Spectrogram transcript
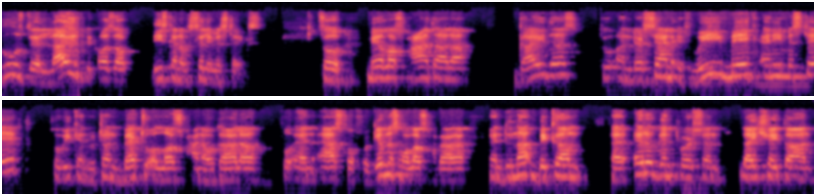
lose their lives because of these kind of silly mistakes. So may Allah subhanahu wa ta'ala guide us to understand if we make any mistake, so we can return back to Allah subhanahu wa ta'ala and ask for forgiveness of Allah subhanahu wa ta'ala and do not become an arrogant person like shaitan,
